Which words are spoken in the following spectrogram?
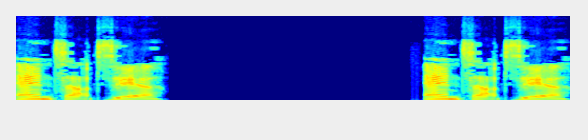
Entzapzir. Entzapzir.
